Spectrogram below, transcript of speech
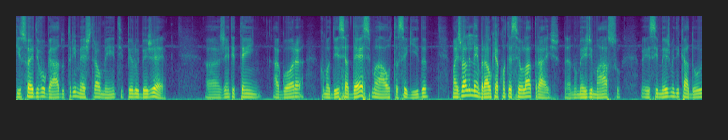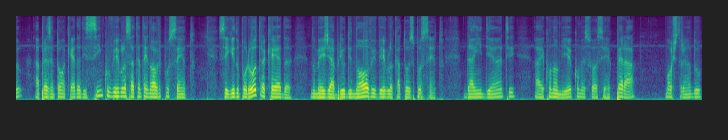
que isso é divulgado trimestralmente pelo IBGE. A gente tem agora, como eu disse, a décima alta seguida, mas vale lembrar o que aconteceu lá atrás. Né? No mês de março, esse mesmo indicador apresentou uma queda de 5,79%, seguido por outra queda no mês de abril de 9,14%. Daí em diante, a economia começou a se recuperar mostrando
